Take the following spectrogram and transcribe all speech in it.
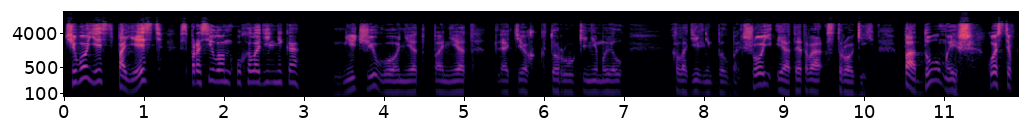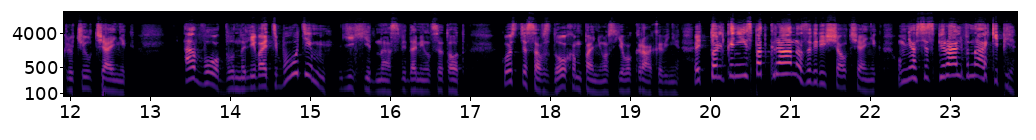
«Чего есть поесть?» — спросил он у холодильника. «Ничего нет, понет для тех, кто руки не мыл». Холодильник был большой и от этого строгий. «Подумаешь!» — Костя включил чайник. «А воду наливать будем?» – ехидно осведомился тот. Костя со вздохом понес его к раковине. «Только не из-под крана!» – заверещал чайник. «У меня вся спираль в накипи!»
